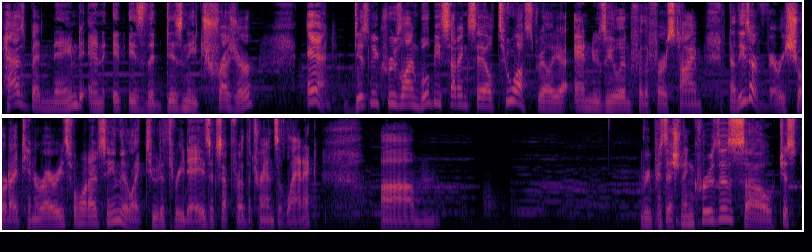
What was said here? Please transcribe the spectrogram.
has been named, and it is the Disney Treasure. And Disney Cruise Line will be setting sail to Australia and New Zealand for the first time. Now, these are very short itineraries from what I've seen. They're like two to three days, except for the transatlantic. Um, repositioning cruises. So, just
